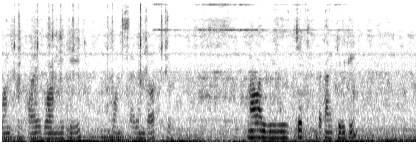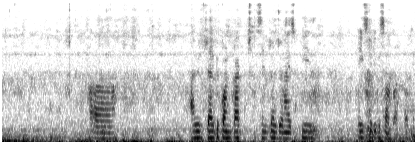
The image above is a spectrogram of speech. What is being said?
145.188.17.2 now I will check the connectivity uh, I will try to contact Central Zone ISP HTTP server okay?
